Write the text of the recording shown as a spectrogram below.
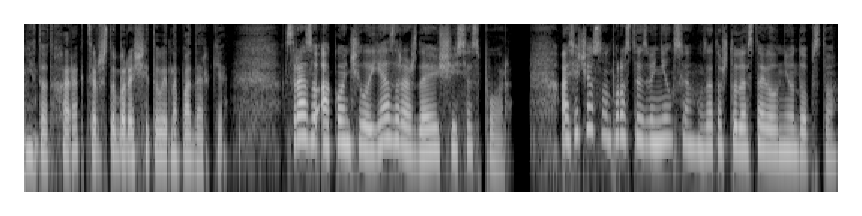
не тот характер, чтобы рассчитывать на подарки. Сразу окончила я зарождающийся спор. А сейчас он просто извинился за то, что доставил неудобства.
